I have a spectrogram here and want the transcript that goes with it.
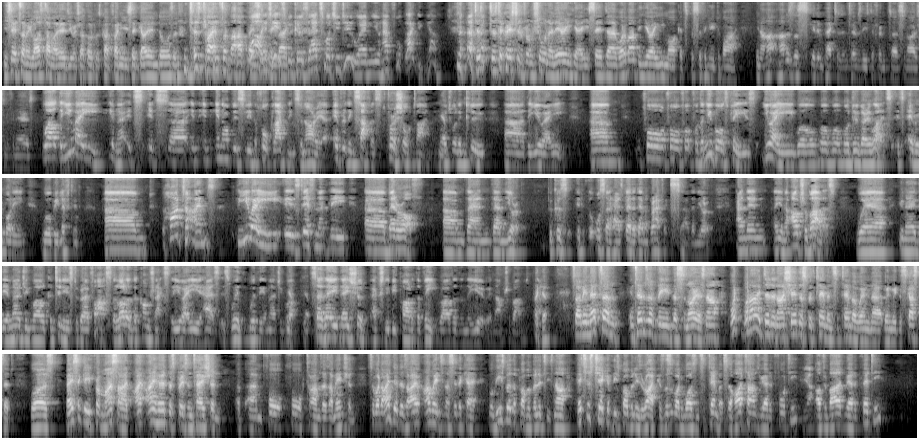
you, said something last time I heard you, which I thought was quite funny. You said go indoors and just try and survive. Basically. Well, it is like, because that's what you do when you have fork lightning. Yeah. just, just a question from Sean O'Leary here. He said, uh, what about the UAE market, specifically Dubai? You know, how, how does this get impacted in terms of these different uh, scenarios and different areas? Well, the UAE, you know, it's it's uh, in, in in obviously the fork lightning scenario, everything suffers for a short time, yep. which will include uh, the UAE. Um, for, for, for, for the new balls, please, UAE will, will, will, will do very well. It's, it's everybody will be lifted. Um, hard times, the UAE is definitely uh, better off um, than, than Europe because it also has better demographics uh, than Europe. And then, uh, you know, ultraviolet, where you know, the emerging world continues to grow fast. A lot of the contracts the UAE has is with, with the emerging world. Yep, yep. So they, they should actually be part of the V rather than the U in ultraviolet. Okay. So, I mean, that's um, in terms of the, the scenarios. Now, what, what I did, and I shared this with Clem in September when, uh, when we discussed it, was basically from my side, I, I heard this presentation um, four, four times, as I mentioned. So what I did is I, I went and I said, okay, well, these were the probabilities. Now, let's just check if these probabilities are right, because this is what it was in September. So hard times we had at 40, yeah. ultraviolet we had at 30,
